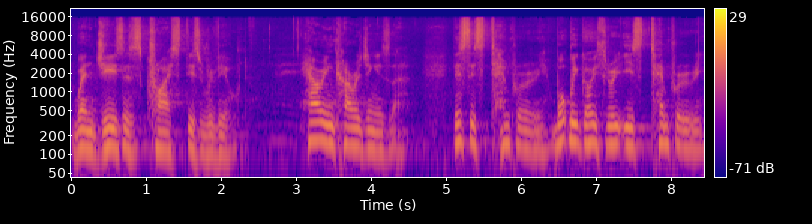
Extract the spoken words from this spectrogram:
when Jesus Christ is revealed. How encouraging is that? This is temporary. What we go through is temporary.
